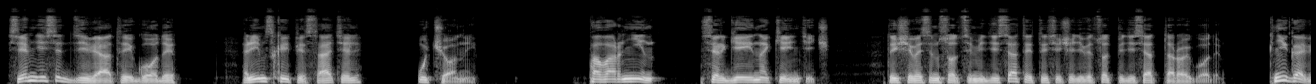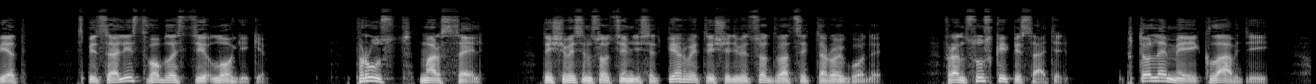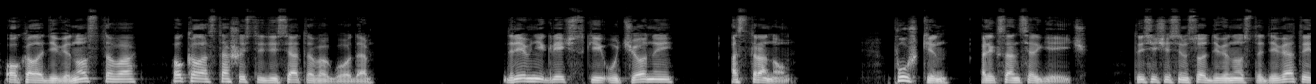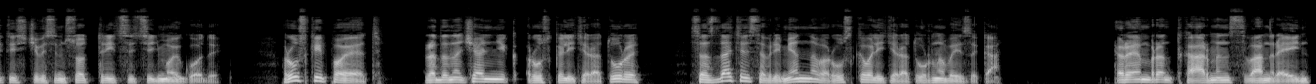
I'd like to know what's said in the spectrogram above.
79 годы, римский писатель, ученый. Поварнин Сергей Иннокентич, 1870-1952 годы. Книговед, специалист в области логики. Пруст Марсель, 1871-1922 годы. Французский писатель. Птолемей Клавдий, около 90-го, около 160 -го года. Древнегреческий ученый, астроном. Пушкин Александр Сергеевич, 1799-1837 годы. Русский поэт, родоначальник русской литературы, создатель современного русского литературного языка. Рембрандт Харменс ван Рейн,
